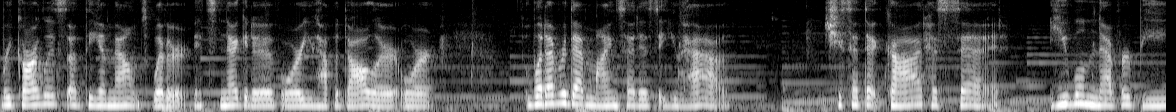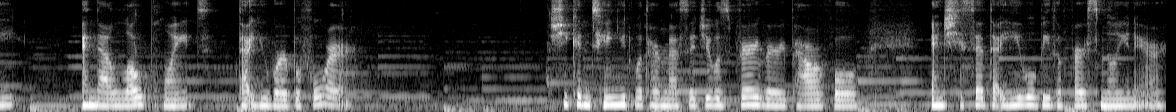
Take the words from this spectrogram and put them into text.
regardless of the amount, whether it's negative or you have a dollar or whatever that mindset is that you have, she said that God has said, You will never be in that low point that you were before. she continued with her message. It was very, very powerful. And she said that you will be the first millionaire.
